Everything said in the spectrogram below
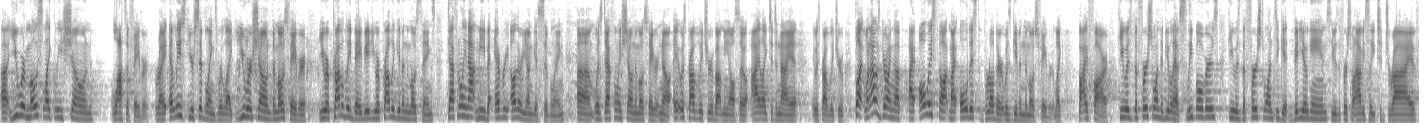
uh, you were most likely shown lots of favor, right? At least your siblings were like, you were shown the most favor. You were probably babied. You were probably given the most things. Definitely not me, but every other youngest sibling um, was definitely shown the most favor. No, it was probably true about me also. I like to deny it. It was probably true. But when I was growing up, I always thought my oldest brother was given the most favor. Like, by far. He was the first one to be able to have sleepovers. He was the first one to get video games. He was the first one, obviously, to drive,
